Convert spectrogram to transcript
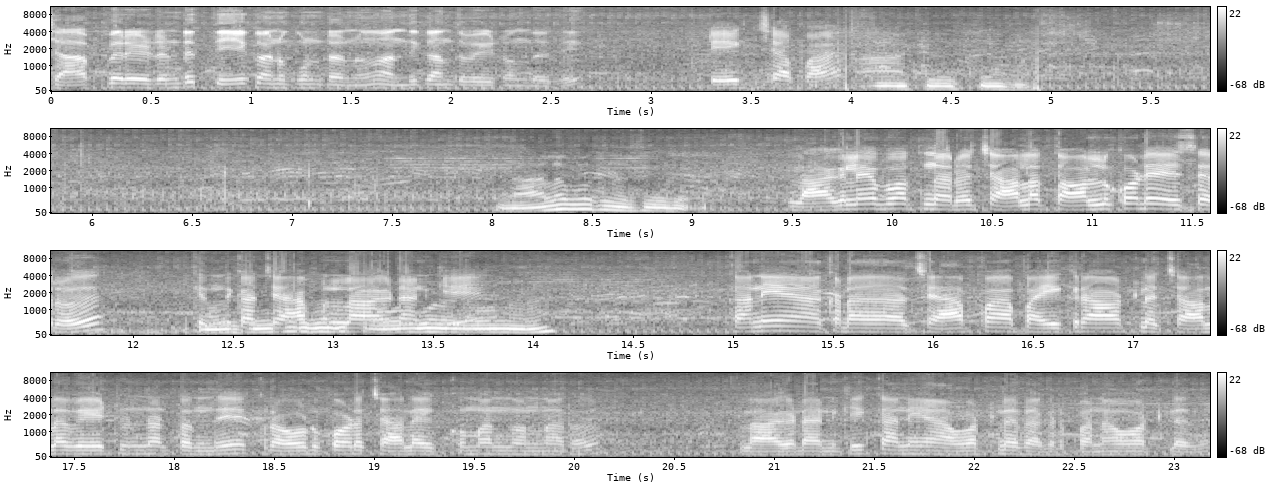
చేప పేరు ఏంటంటే తేక్ అనుకుంటాను అందుకే అంత వెయిట్ ఉంది అది. టేక్ చేప? లాగలేకపోతున్నారు చాలా తాళ్ళు కూడా వేశారు. కిందకి ఆ చేపలు లాగడానికి. కానీ అక్కడ చేప పైకి రావట్లేదు చాలా వెయిట్ ఉన్నట్టుంది. క్రౌడ్ కూడా చాలా ఎక్కువ మంది ఉన్నారు లాగడానికి కానీ అవ్వట్లేదు అక్కడ పని అవ్వట్లేదు.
